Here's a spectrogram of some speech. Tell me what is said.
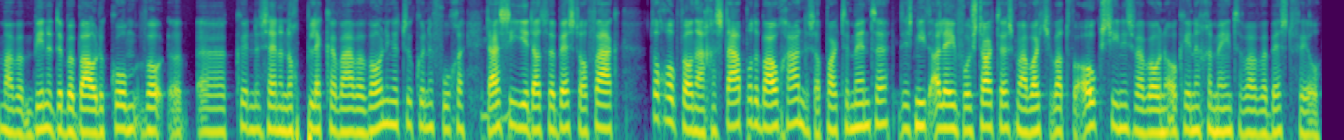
Maar binnen de bebouwde kom uh, kunnen, zijn er nog plekken waar we woningen toe kunnen voegen. Daar mhm. zie je dat we best wel vaak toch ook wel naar gestapelde bouw gaan, dus appartementen. Het is niet alleen voor starters, maar wat, je, wat we ook zien is, wij wonen ook in een gemeente waar we best veel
